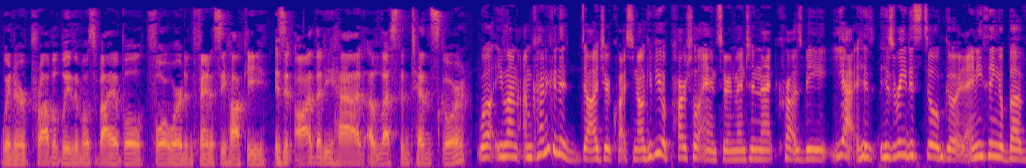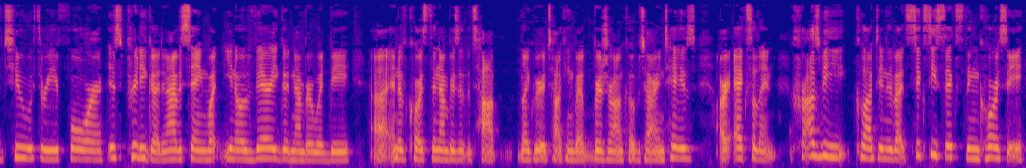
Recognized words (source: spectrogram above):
winner, probably the most viable forward in fantasy hockey. Is it odd that he had a less than 10 score? Well, Elon, I'm kind of going to dodge your question. I'll give you a partial answer and mention that Crosby, yeah, his, his rate is still good. Anything above two, three, four is pretty good. And I was saying what, you know, a very good number would be. Uh, and of course, the numbers at the top, like we were talking about Bergeron, Kopitar, and Toews, are excellent. Crosby clocked in at about 66th in Corsi,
